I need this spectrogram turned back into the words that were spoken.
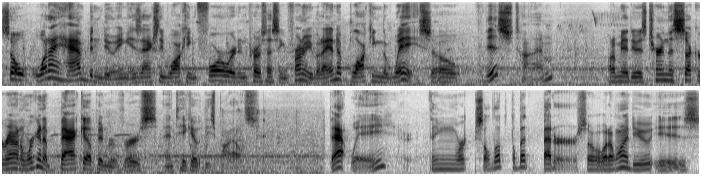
So what I have been doing is actually walking forward and processing in front of me, but I end up blocking the way. So this time, what I'm going to do is turn this sucker around, and we're going to back up in reverse and take out these piles. That way, everything works a little bit better. So what I want to do is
